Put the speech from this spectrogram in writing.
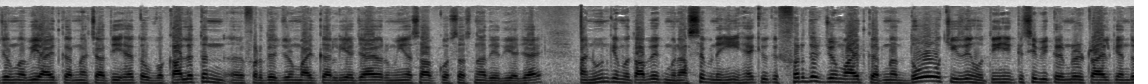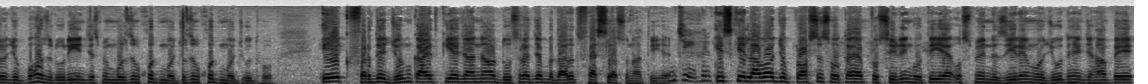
जुर्म अभी आयद करना चाहती है तो वकालतन फ़र्द जुर्म आयद कर लिया जाए और मियाँ साहब को ससना दे दिया जाए। कानून के मुताबिक मुनासिब नहीं है क्योंकि फ़र्द जुर्म आयद करना दो चीज़ें होती हैं किसी भी क्रिमिनल ट्रायल के अंदर जो बहुत ज़रूरी हैं जिसमें मुलम खुद मौजूद खुद मौजूद हो। एक फर्द जुर्म का आयद किया जाना और दूसरा जब अदालत फैसला सुनाती है। इसके अलावा जो प्रोसेस होता है प्रोसीडिंग होती है उसमें नज़ीरें मौजूद हैं जहाँ पे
